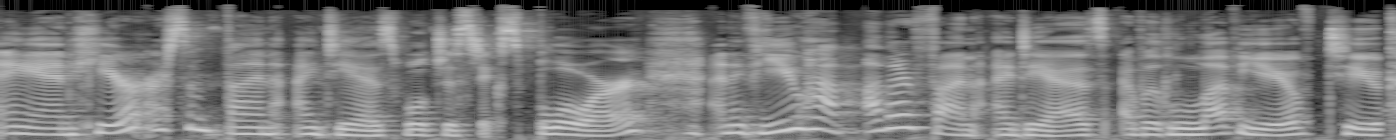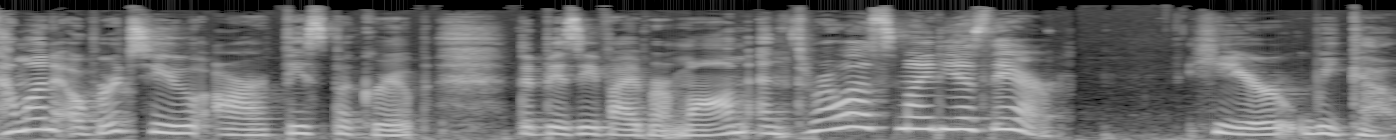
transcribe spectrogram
And here are some fun ideas we'll just explore. And if you have other fun ideas, I would love you to come on over to our Facebook group, The Busy Vibrant Mom, and throw out some ideas there. Here we go.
